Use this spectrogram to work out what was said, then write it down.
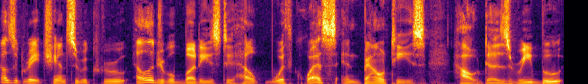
now's a great chance to recruit eligible buddies to help with quests and bounties. How does Reboot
